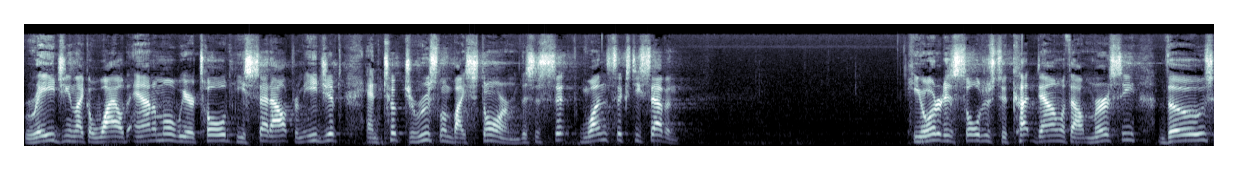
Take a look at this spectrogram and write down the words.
raging like a wild animal. We are told he set out from Egypt and took Jerusalem by storm. This is 167. He ordered his soldiers to cut down without mercy those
